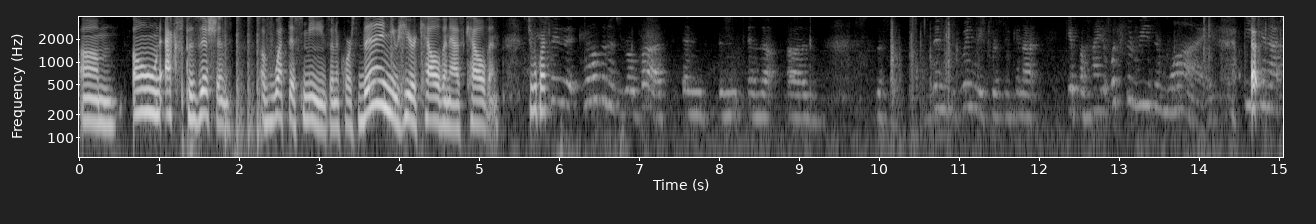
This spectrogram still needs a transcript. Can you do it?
um, own exposition of what this means. And of course, then you hear Calvin as Calvin. Do you have a question? say that Calvin is robust and, and, and the, uh, the Zwingli person cannot get behind it. What's the reason why he uh, cannot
